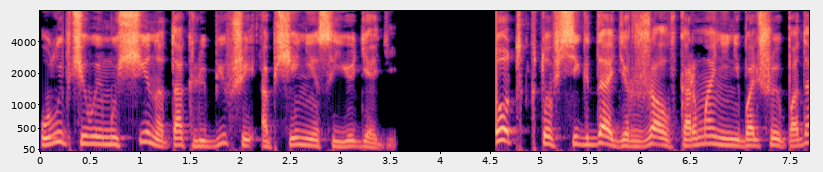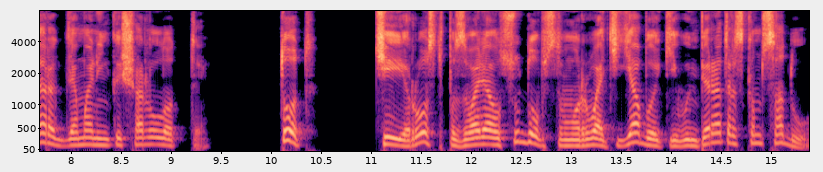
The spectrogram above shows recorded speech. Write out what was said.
Улыбчивый мужчина, так любивший общение с ее дядей. Тот, кто всегда держал в кармане небольшой подарок для маленькой Шарлотты. Тот, чей рост позволял с удобством рвать яблоки в императорском саду,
